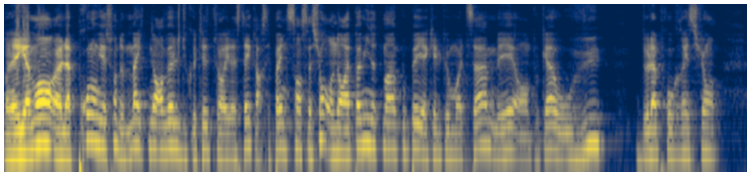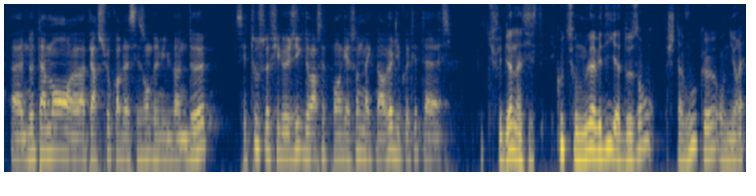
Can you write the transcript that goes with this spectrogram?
On a également euh, la prolongation de Mike Norvell du côté de Florida State. Alors c'est pas une sensation, on n'aurait pas mis notre main à couper il y a quelques mois de ça, mais en tout cas au vu de la progression, euh, notamment euh, aperçue au cours de la saison 2022, c'est tout sauf logique de voir cette prolongation de Mike Norvell du côté de Tallahassee. Tu fais bien d'insister. Écoute, si on nous l'avait dit il y a deux ans, je t'avoue qu'on n'y aurait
